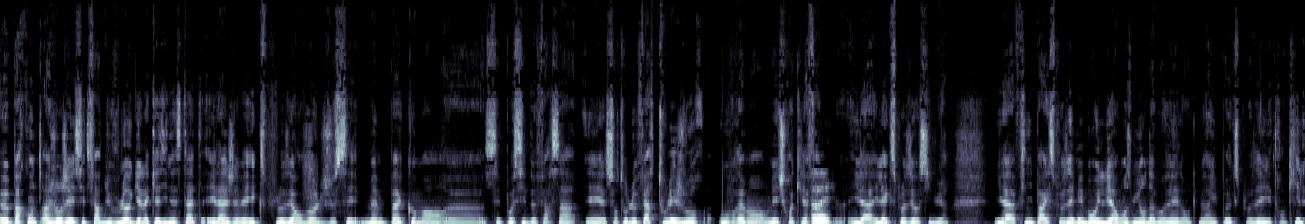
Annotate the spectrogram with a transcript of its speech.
Euh, par contre, un jour, j'ai essayé de faire du vlog à la Casinestat, et là, j'avais explosé en vol. Je sais même pas comment euh, c'est possible de faire ça, et surtout de le faire tous les jours, ou vraiment. Mais je crois qu'il a fait, il a, il a explosé aussi lui. Il a fini par exploser, mais bon, il est à 11 millions d'abonnés, donc maintenant il peut exploser, il est tranquille.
